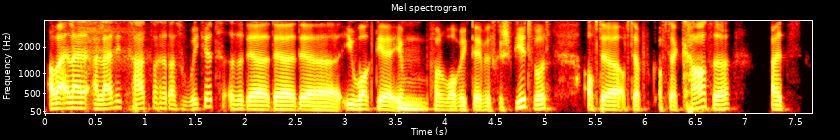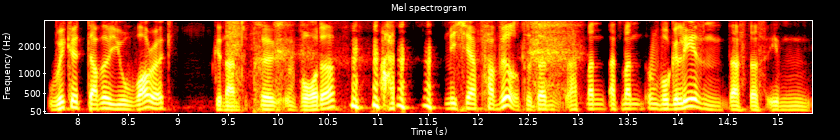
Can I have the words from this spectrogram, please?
Aber allein, allein die Tatsache, dass Wicked, also der, der, der Ewok, der eben Mhm. von Warwick Davis gespielt wird, auf der, auf der, auf der Karte als Wicked W. Warwick genannt äh, wurde, hat mich ja verwirrt. Und dann hat man, hat man irgendwo gelesen, dass das eben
